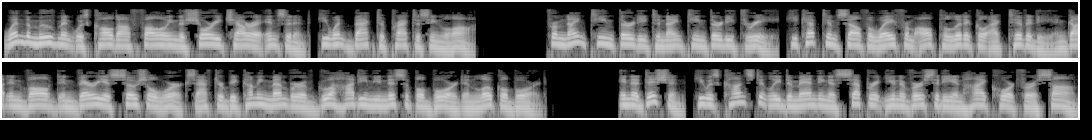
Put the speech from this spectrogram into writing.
When the movement was called off following the Chauri Chaura incident, he went back to practicing law. From 1930 to 1933, he kept himself away from all political activity and got involved in various social works after becoming member of Guwahati Municipal Board and Local Board. In addition, he was constantly demanding a separate university and high court for Assam.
